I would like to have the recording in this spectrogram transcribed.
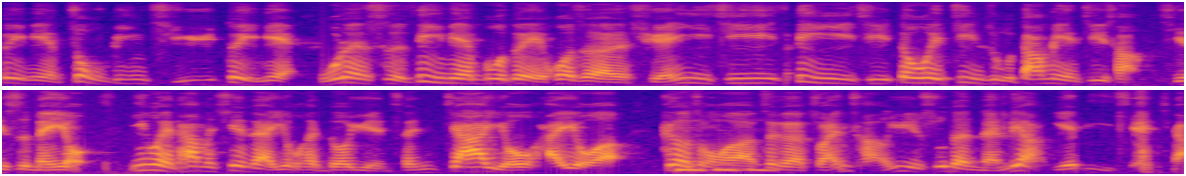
对面重兵集于对面，无论是地面部队或者旋翼机、定翼机都会进入当面机场。其实没有，因为他们现在有很多远程加油，还有啊。各种啊，这个转场运输的能量也比以前强，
